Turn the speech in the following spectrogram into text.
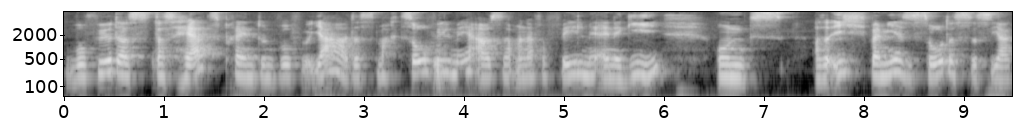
wofür das, das Herz brennt und wofür, ja, das macht so viel mehr aus, da hat man einfach viel mehr Energie. Und also ich, bei mir ist es so, dass es ja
